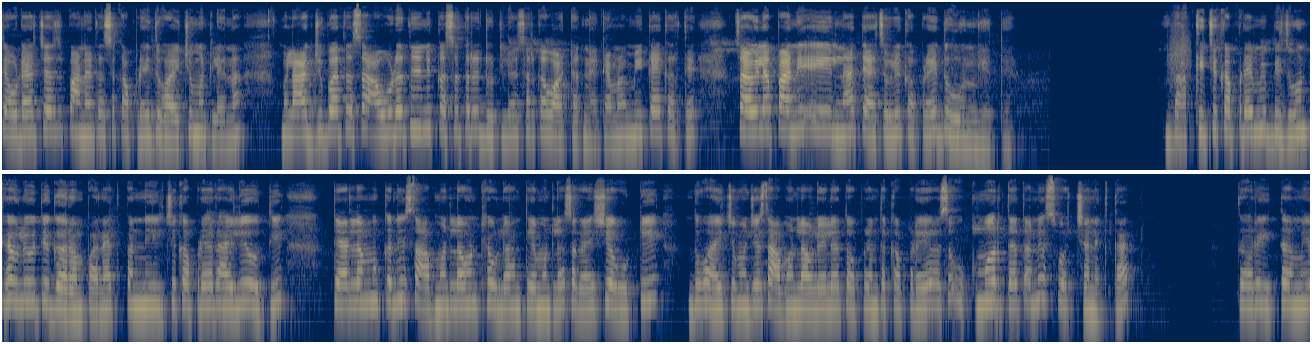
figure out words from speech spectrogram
तेवढ्याच्याच पाण्यात असं कपडे धुवायचे म्हटले ना मला अजिबात असं आवडत नाही आणि कसं तरी धुतल्यासारखं वाटत नाही. त्यामुळे मी काय करते चावीला पाणी येईल ना त्याचवेळी कपडे धुवून घेते. बाकीचे कपडे मी भिजवून ठेवली होती गरम पाण्यात पण नीलचे कपडे राहिली होती. त्याला मग कधी साबण लावून ठेवलं आणि ते म्हटलं सगळ्या शेवटी धुवायचे म्हणजे साबण लावलेलं तोपर्यंत कपडे असं उकमरतात आणि स्वच्छ निघतात. तर इथं मी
